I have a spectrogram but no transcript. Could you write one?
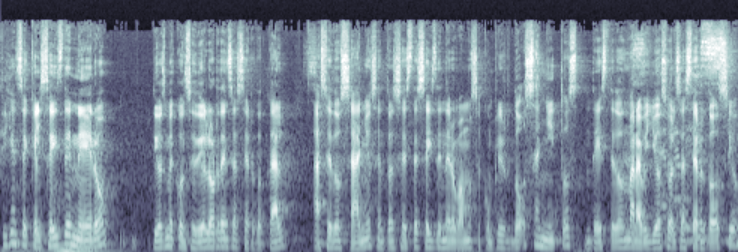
Fíjense que el 6 de enero Dios me concedió el orden sacerdotal hace dos años, entonces este 6 de enero vamos a cumplir dos añitos de este don maravilloso del sacerdocio.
